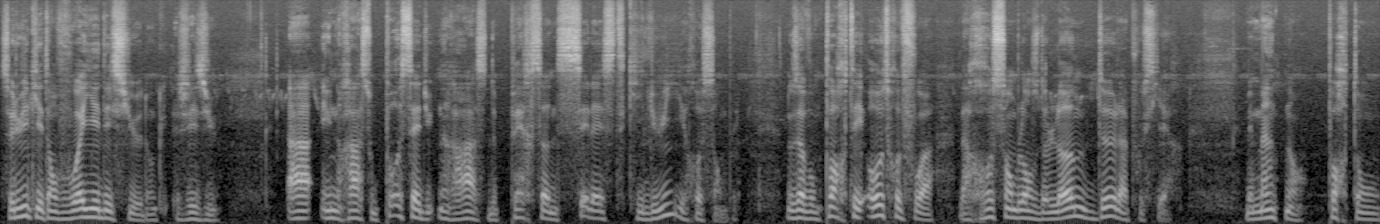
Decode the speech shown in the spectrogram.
Celui qui est envoyé des cieux, donc Jésus, a une race ou possède une race de personnes célestes qui lui ressemblent. Nous avons porté autrefois la ressemblance de l'homme de la poussière. Mais maintenant, portons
